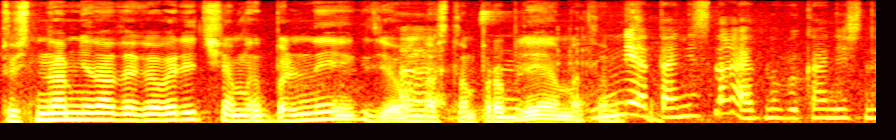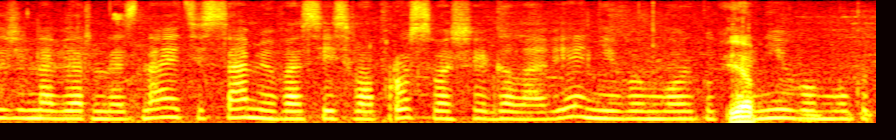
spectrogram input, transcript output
То есть нам не надо говорить, чем мы больны, где у нас там проблема. н- там Нет, всё. они знают, ну вы, конечно же, наверное, знаете сами, у вас есть вопрос в вашей голове, они его могут, Я- они его могут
